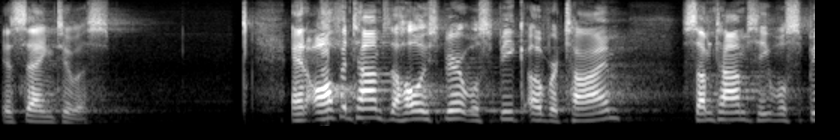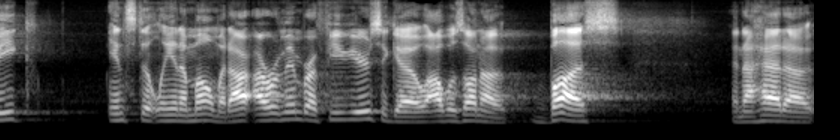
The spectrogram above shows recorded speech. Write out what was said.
is saying to us. And oftentimes the Holy Spirit will speak over time. Sometimes he will speak instantly in a moment. I, I remember a few years ago, I was on a bus and I had a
